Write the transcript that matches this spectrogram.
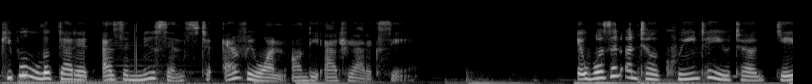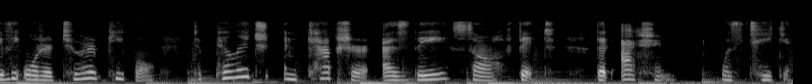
people looked at it as a nuisance to everyone on the Adriatic Sea. It wasn't until Queen Teuta gave the order to her people to pillage and capture as they saw fit that action was taken.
